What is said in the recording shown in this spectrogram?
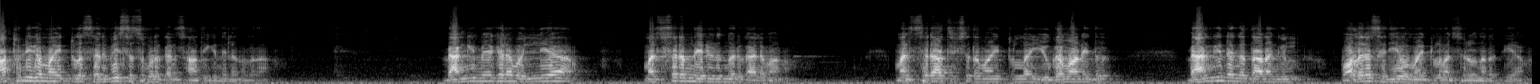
ആധുനികമായിട്ടുള്ള സർവീസസ് കൊടുക്കാൻ സാധിക്കുന്നില്ല എന്നുള്ളതാണ്. ബാങ്കിംഗ് മേഖല വലിയ മത്സരം നേരിടുന്ന ഒരു കാലമാണ്. മത്സരാധിഷ്ഠിതമായിട്ടുള്ള യുഗമാണിത്. ബാങ്കിംഗ് രംഗത്താണെങ്കിൽ വളരെ സജീവമായിട്ടുള്ള മത്സരവും നടക്കുകയാണ്.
